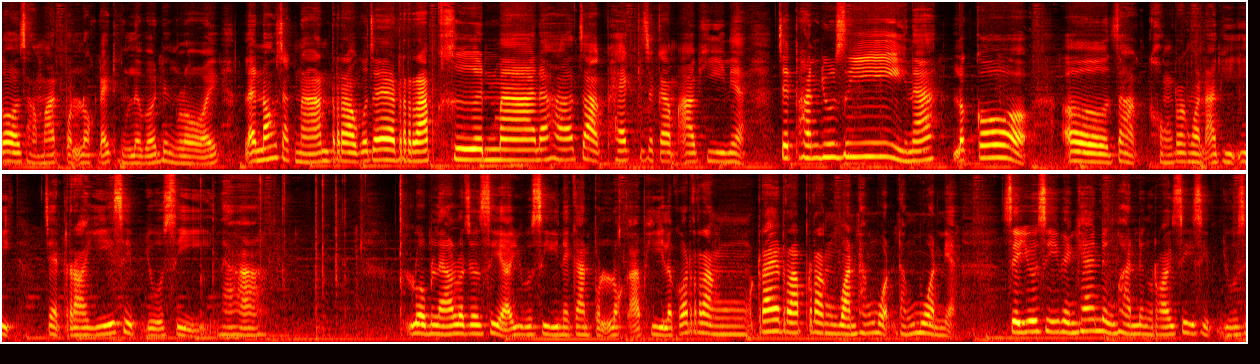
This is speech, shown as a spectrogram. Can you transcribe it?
ก็สามารถปลดล็อกได้ถึงเลเวล100 และนอกจากนั้นเราก็จะได้รับคืนมานะคะ จากแพ็กกิจกรรม RP เนี่ย 7,000 UC นะ แล้วก็จากของรางวัล RP อีก 720 UC นะคะ รวมแล้วเราจะเสีย UC ในการปลดล็อก RP แล้วก็รังได้รับรางวัลทั้งหมดทั้งมวลเนี่ย เสีย UC เพียงแค่ 1,140 UC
